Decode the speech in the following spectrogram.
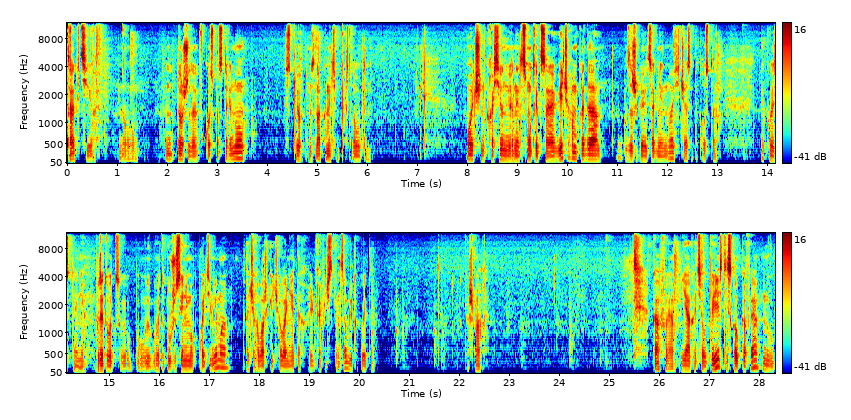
Трактир. Ну, тоже вкус под старину. С твердым знаком этим пресловутым. Очень красиво, наверное, это смотрится вечером, когда зажигаются огни. Ну, а сейчас это просто такое здание. Вот это вот, этот ужас я не мог пройти мимо. Очаровашки и очарование это хореографический ансамбль какой-то. Кошмар. Кафе. Я хотел поесть, искал кафе. Ну,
